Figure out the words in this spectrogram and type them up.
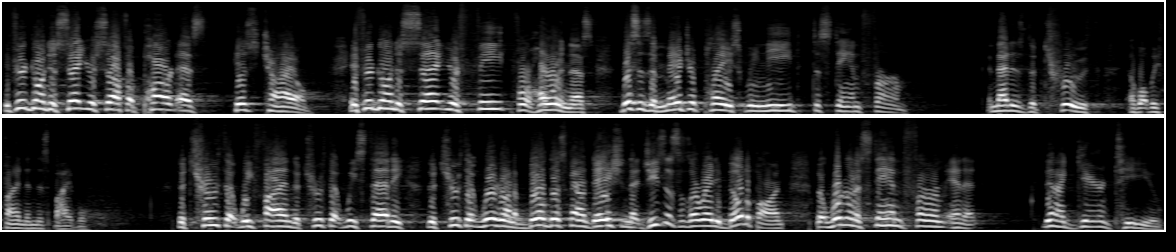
if you're going to set yourself apart as His child, if you're going to set your feet for holiness, this is a major place we need to stand firm. And that is the truth of what we find in this Bible. The truth that we find, the truth that we study, the truth that we're going to build this foundation that Jesus has already built upon, but we're going to stand firm in it then I guarantee you,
